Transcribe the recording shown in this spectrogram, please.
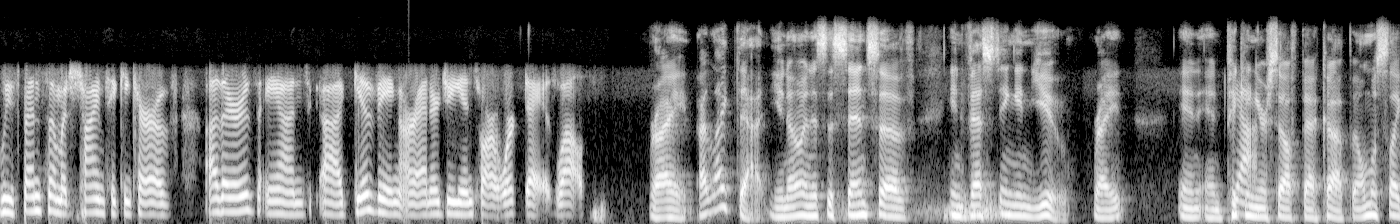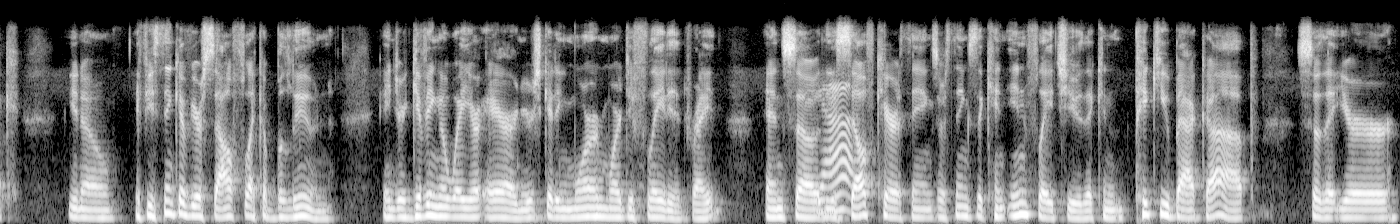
we spend so much time taking care of others and uh, giving our energy into our workday as well. Right. I like that you know and it's a sense of investing in you right? And and picking yeah. yourself back up. Almost like you know if you think of yourself like a balloon and you're giving away your air and you're just getting more and more deflated right and so yeah. these self care things are things that can inflate you, that can pick you back up, so that you're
